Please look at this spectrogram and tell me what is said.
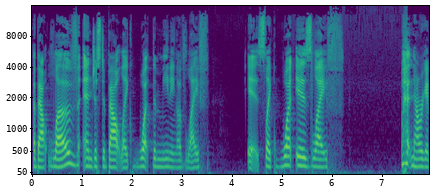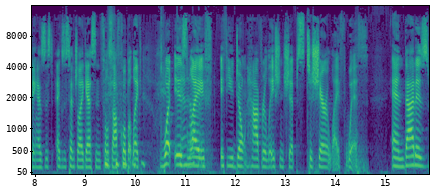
about love and just about like what the meaning of life is. Like what is life now we're getting as existential, I guess, and philosophical, but like, what is life if you don't have relationships to share life with? And that is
